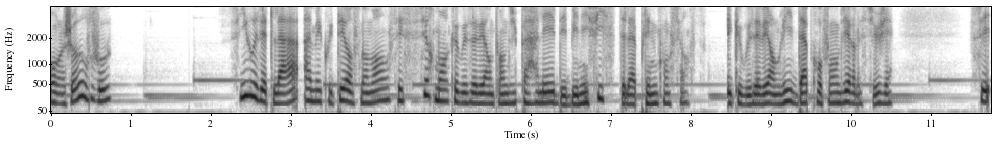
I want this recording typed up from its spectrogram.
Bonjour vous. Si vous êtes là à m'écouter en ce moment, c'est sûrement que vous avez entendu parler des bénéfices de la pleine conscience et que vous avez envie d'approfondir le sujet. C'est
